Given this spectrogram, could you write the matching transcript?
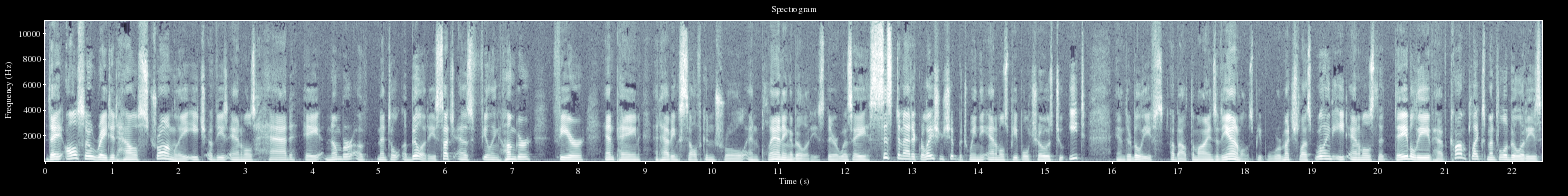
They also rated how strongly each of these animals had a number of mental abilities, such as feeling hunger, fear, and pain, and having self control and planning abilities. There was a systematic relationship between the animals people chose to eat and their beliefs about the minds of the animals. People were much less willing to eat animals that they believe have complex mental abilities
